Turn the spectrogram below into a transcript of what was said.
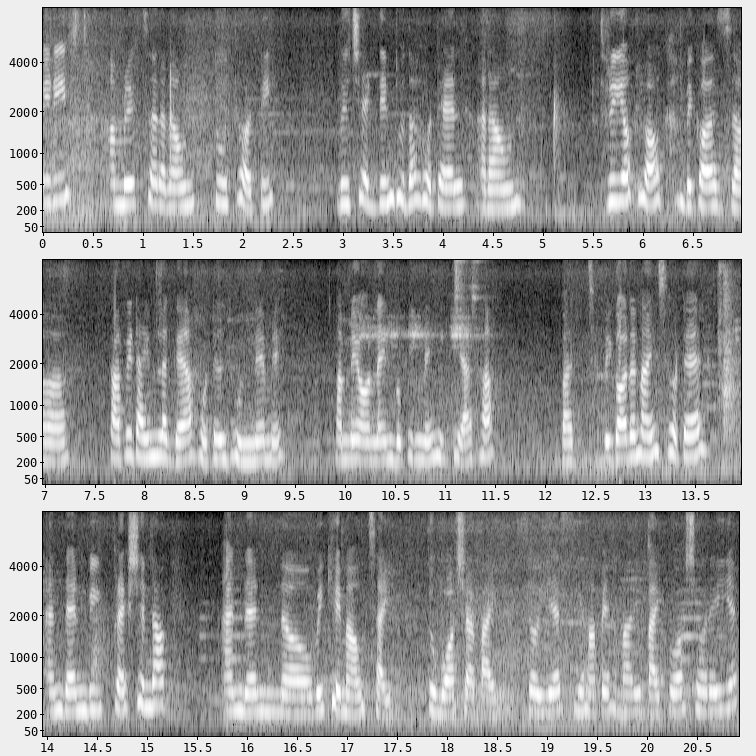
We reached Amritsar around 2:30. We checked into the hotel around 3 o'clock because uh, काफ़ी टाइम लग गया होटल ढूँढने में। हमने ऑनलाइन बुकिंग नहीं किया था but we got a nice hotel and then we freshen up and then we came outside to wash our bike so yes यहाँ पे हमारी बाइक वॉश हो रही है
